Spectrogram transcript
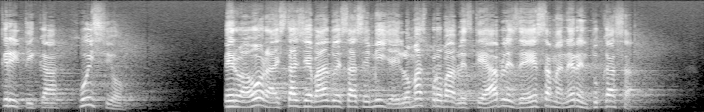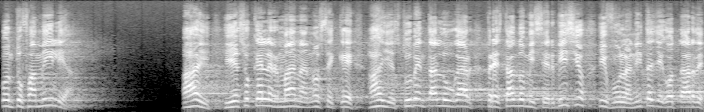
crítica, juicio. Pero ahora estás llevando esa semilla y lo más probable es que hables de esa manera en tu casa, con tu familia. Ay, y eso que la hermana, no sé qué. Ay, estuve en tal lugar prestando mi servicio y fulanita llegó tarde,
